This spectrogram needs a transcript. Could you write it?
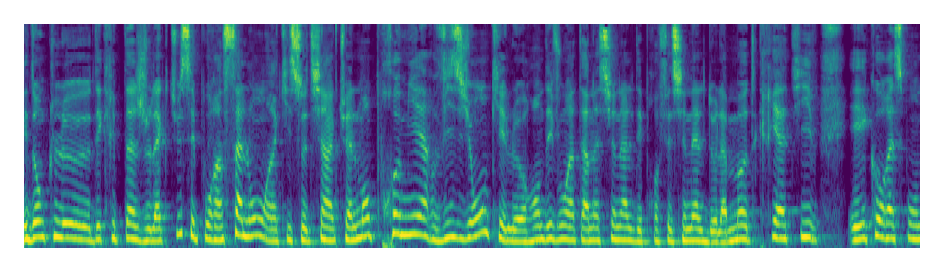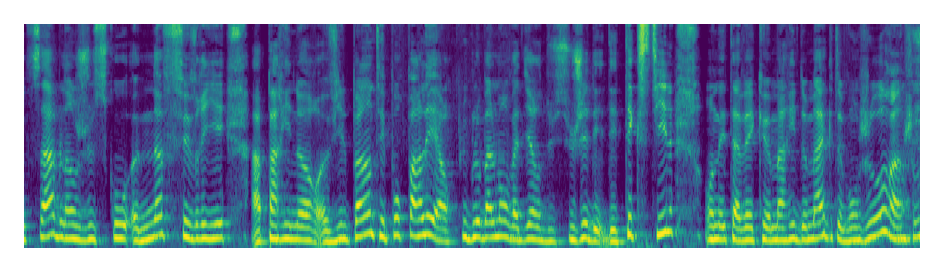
Et donc le décryptage de l'actu, c'est pour un salon hein, qui se tient actuellement, Première Vision, qui est le rendez-vous international des professionnels de la mode créative et éco-responsable hein, jusqu'au 9 février à Paris-Nord Villepinte. Et pour parler, alors plus globalement, on va dire du sujet des, des textiles, on est avec Marie de Magde, bonjour, bonjour.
